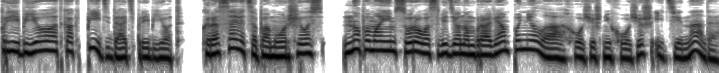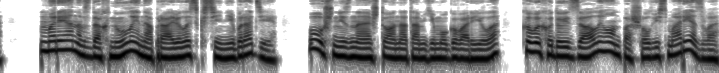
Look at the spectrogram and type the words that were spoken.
Прибьет, как пить дать прибьет. Красавица поморщилась, но по моим сурово сведенным бровям поняла, хочешь не хочешь, идти надо. Мариана вздохнула и направилась к синей бороде. Уж не зная, что она там ему говорила, к выходу из зала он пошел весьма резво,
